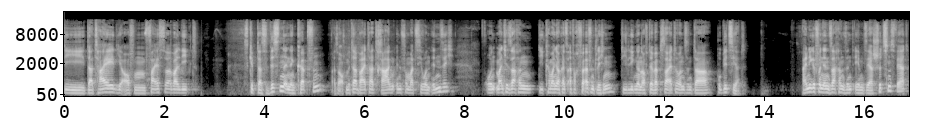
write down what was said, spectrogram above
die Datei, die auf dem File-Server liegt. Es gibt das Wissen in den Köpfen, also auch Mitarbeiter tragen Informationen in sich. Und manche Sachen, die kann man ja auch ganz einfach veröffentlichen, die liegen dann auf der Webseite und sind da publiziert. Einige von den Sachen sind eben sehr schützenswert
